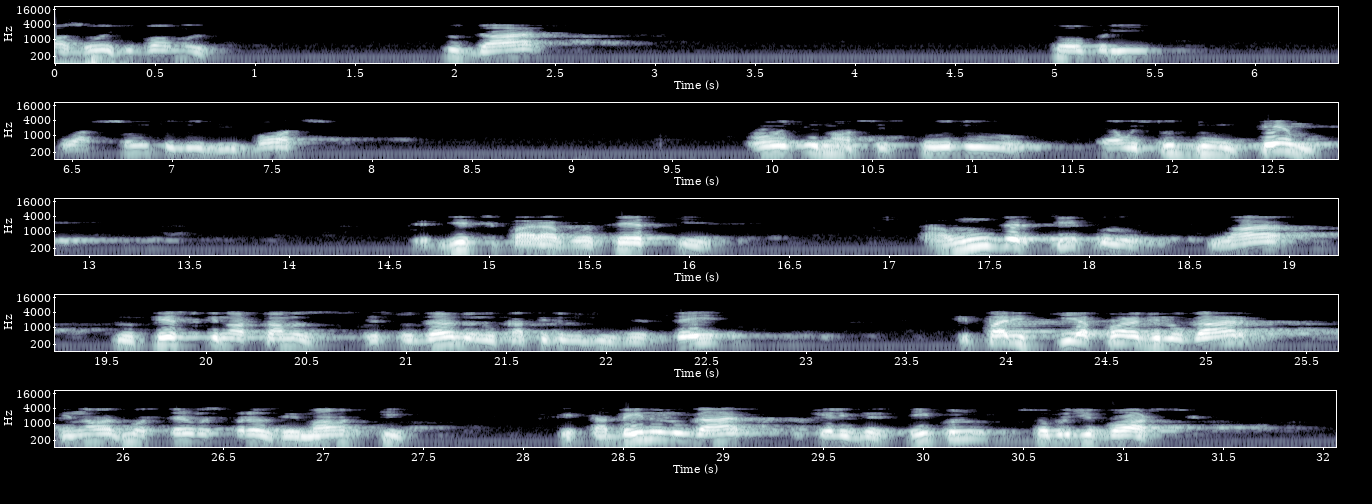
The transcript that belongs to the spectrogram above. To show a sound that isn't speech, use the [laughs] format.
Nós hoje vamos estudar sobre o assunto do divórcio. Hoje o nosso estudo é um estudo de um tema. Eu disse para vocês que há um versículo lá no texto que nós estamos estudando, no capítulo 16, que parecia fora de lugar, e nós mostramos para os irmãos que está bem no lugar aquele versículo sobre o divórcio.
